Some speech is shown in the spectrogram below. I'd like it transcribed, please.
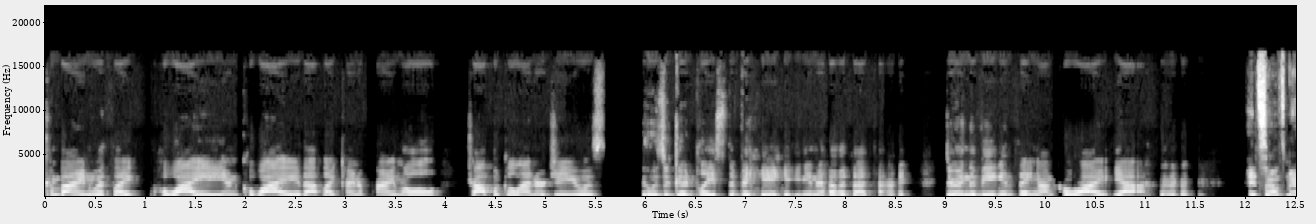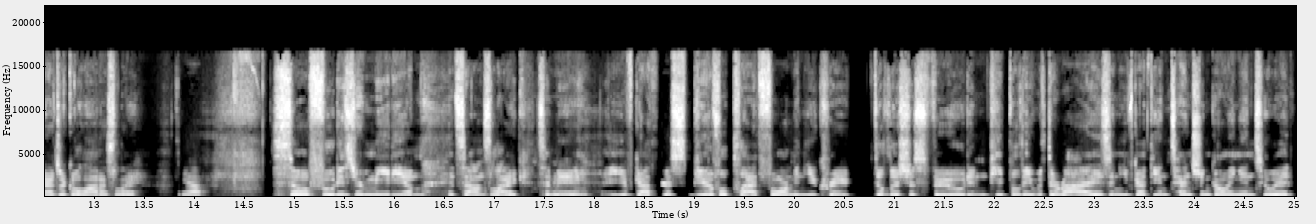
combine with like Hawaii and Kauai, that like kind of primal tropical energy was, it was a good place to be, you know, at that time. Doing the vegan thing on Kauai. Yeah. it sounds magical, honestly. Yeah. So, food is your medium, it sounds like to me. Mm-hmm. You've got this beautiful platform and you create delicious food, and people eat with their eyes, and you've got the intention going into it.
